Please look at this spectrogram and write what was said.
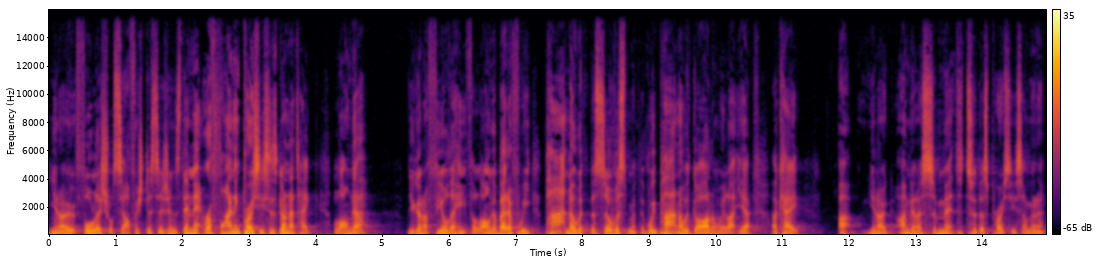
you know foolish or selfish decisions, then that refining process is going to take longer. You're going to feel the heat for longer. But if we partner with the silversmith, if we partner with God and we're like, yeah, okay, uh, you know, I'm going to submit to this process. I'm going to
